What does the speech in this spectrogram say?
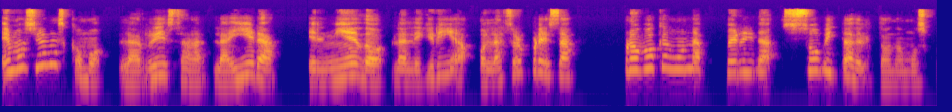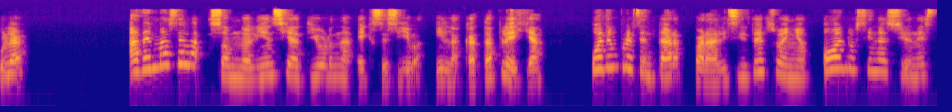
Emociones como la risa, la ira, el miedo, la alegría o la sorpresa provocan una pérdida súbita del tono muscular. Además de la somnolencia diurna excesiva y la cataplegia, pueden presentar parálisis del sueño o alucinaciones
